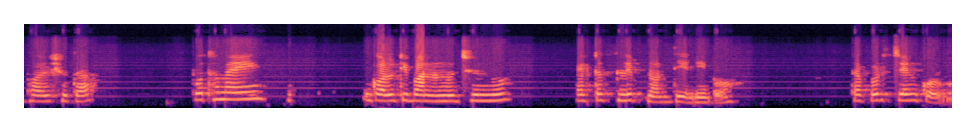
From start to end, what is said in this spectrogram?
ভয়েল সুতা। প্রথমেই গলাটি বানানোর জন্য একটা স্লিপ নট দিয়ে নিব। তারপর চেন করব।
